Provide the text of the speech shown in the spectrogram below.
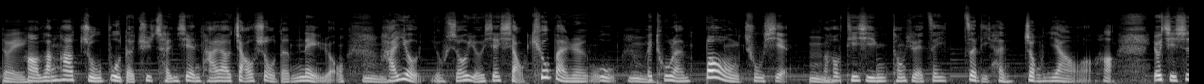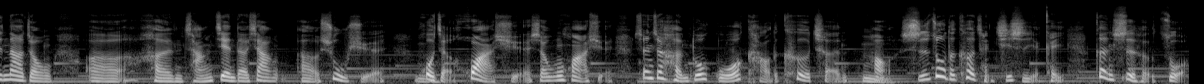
对，好，让他逐步的去呈现他要教授的内容。嗯，还有有时候有一些小 Q 版人物会突然蹦出现。嗯。然后提醒同学，这这里很重要哦，哈，尤其是那种呃很常见的，像呃数学或者化学、生物化学，甚至很多国考的课程，好实作的课程，其实也可以更适合做。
